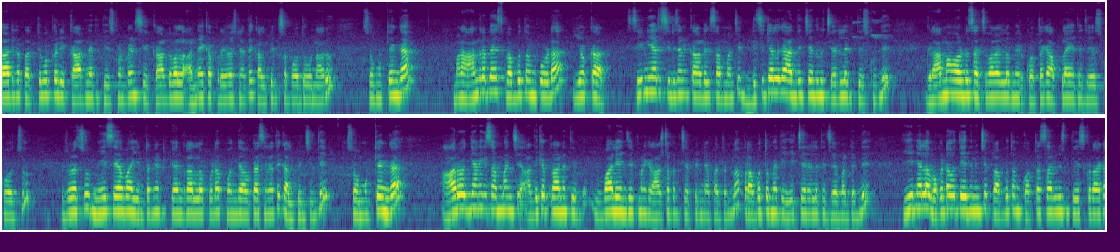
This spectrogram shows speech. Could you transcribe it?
దాటిన ప్రతి ఒక్కరు ఈ కార్డుని అయితే తీసుకుని ఫ్రెండ్స్. ఈ కార్డు వల్ల అనేక ప్రయోజనం అయితే కల్పించబోతూ ఉన్నారు. సో ముఖ్యంగా మన ఆంధ్రప్రదేశ్ ప్రభుత్వం కూడా ఈ యొక్క సీనియర్ సిటిజన్ కార్డుకి సంబంధించి డిజిటల్గా అందించేందుకు చర్యలు అయితే తీసుకుంది. గ్రామ వార్డు సచివాలయంలో మీరు కొత్తగా అప్లై అయితే చేసుకోవచ్చు. చూడొచ్చు మీ సేవ ఇంటర్నెట్ కేంద్రాల్లో కూడా పొందే అవకాశం అయితే కల్పించింది. సో ముఖ్యంగా ఆరోగ్యానికి సంబంధించి అధిక ప్రాణ్యత ఇవ్వాలి అని చెప్పి మనకి రాష్ట్రపతి చెప్పిన నేపథ్యంలో ప్రభుత్వం అయితే ఈ చర్యలు అయితే చేపట్టింది? ఈ నెల ఒకటవ తేదీ నుంచి ప్రభుత్వం కొత్త సర్వీస్ని తీసుకురాక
